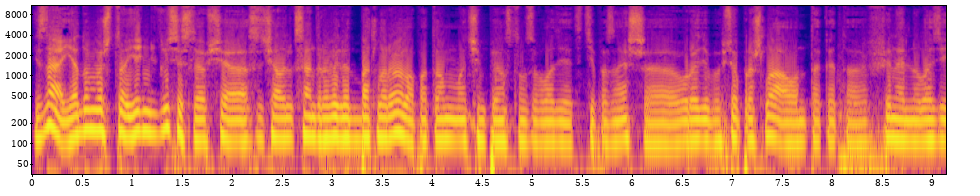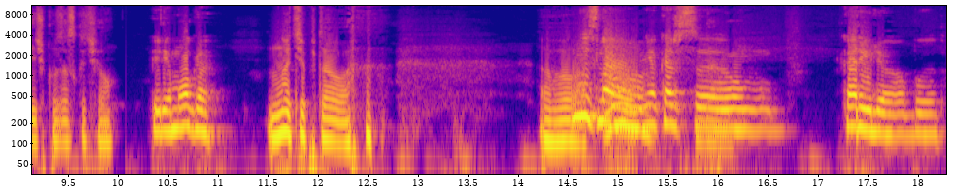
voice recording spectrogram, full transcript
Не знаю, я думаю, что я не удивлюсь, если вообще сначала Александр выиграет Батл Роyal, а потом чемпионством завладеет. Типа, знаешь, э, вроде бы все прошло, а он так это в финальную лазейку заскочил. Перемога. Ну, типа того. Вот. Не знаю, ну, мне кажется, да. Карелио будет.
